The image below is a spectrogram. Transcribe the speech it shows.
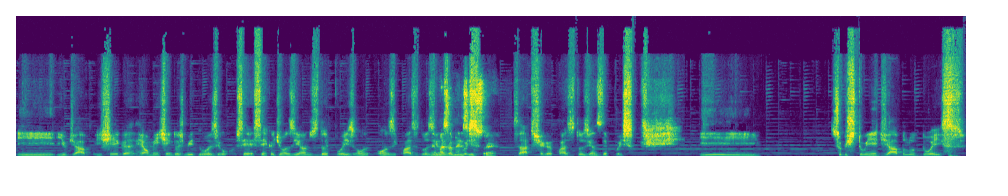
e, e, o diabo e chega realmente em 2012, cerca de 11 anos depois, 11, quase 12 é anos mais ou depois. menos isso, é. Exato, chega quase 12 anos depois. E substituir Diablo 2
